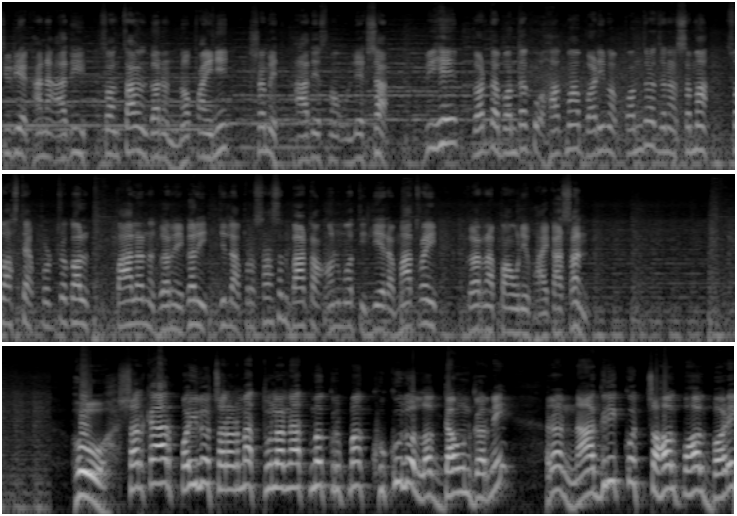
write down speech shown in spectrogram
चिडियाखाना आदि सञ्चालन गर्न नपाइने समेत आदेशमा उल्लेख छ। बिहे व्रतबन्धको हकमा बढीमा पन्ध्रजनासम्म स्वास्थ्य प्रोटोकल पालन गर्ने गरी जिल्ला प्रशासनबाट अनुमति लिएर मात्रै गर्न पाउने भएका छन्। हो सरकार पहिलो चरणमा तुलनात्मक रूपमा खुकुलो लकडाउन गर्ने र नागरिकको चहल पहल बढे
